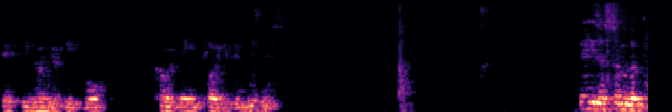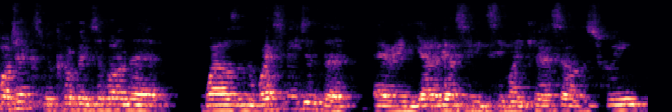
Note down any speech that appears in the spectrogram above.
1,500 people currently employed in business. These are some of the projects we're covering so far in the Wales and the West region, the area in yellow here, so you can see my cursor on the screen.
